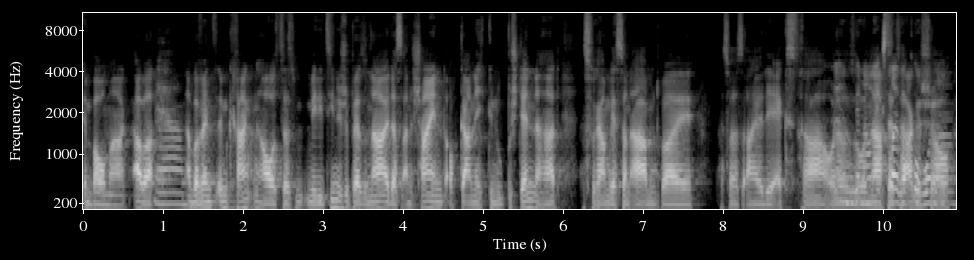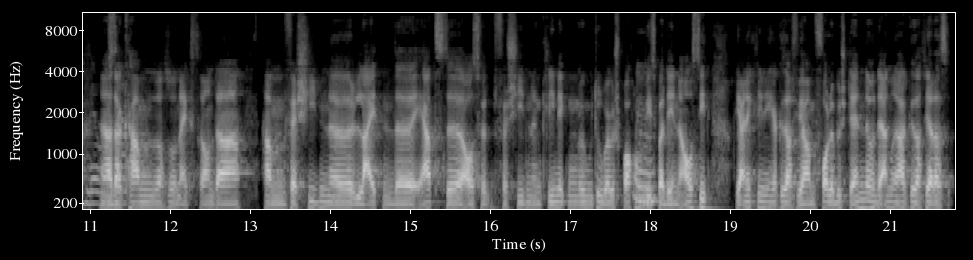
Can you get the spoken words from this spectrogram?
im Baumarkt. Aber, Ja. aber wenn es im Krankenhaus das medizinische Personal, das anscheinend auch gar nicht genug Bestände hat, das kam gestern Abend bei was war das, ARD Extra oder Ähm, so, genau, nach der Tagesschau. Ja, da kam noch so ein Extra und da haben verschiedene leitende Ärzte aus verschiedenen Kliniken irgendwie drüber gesprochen, Mhm. wie es bei denen aussieht. Die eine Klinik hat gesagt, wir haben volle Bestände und der andere hat gesagt, ja, das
